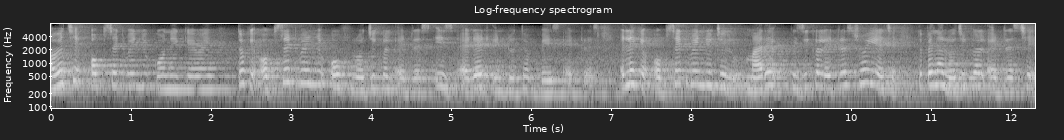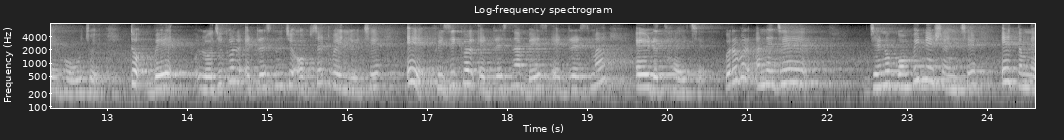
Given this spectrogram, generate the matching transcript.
હવે છે ઓફસેટ વેલ્યુ કોને કહેવાય? તો કે offset value of logical address is added into the base address એટલે કે ઓફસેટ વેલ્યુ જે મારે ફિઝિકલ એડ્રેસ જોઈએ છે, તો પહેલાં લોજિકલ એડ્રેસ છે એ હોવું જોઈએ. તો બે લોજિકલ એડ્રેસનું જે ઓફસેટ વેલ્યુ છે એ ફિઝિકલ એડ્રેસના બેઝ એડ્રેસમાં એડ થાય છે. બરાબર? અને જે, જેનું કોમ્બિનેશન છે એ તમને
